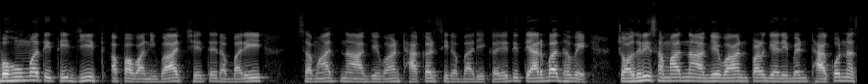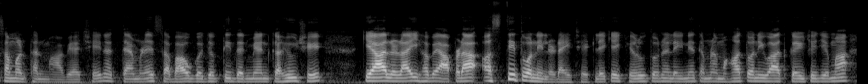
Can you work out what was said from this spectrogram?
બહુમતીથી જીત અપાવવાની વાત છે, તે રબારી સમાજના આગેવાન ઠાકરસિંહ રબારીએ કરી હતી. ત્યારબાદ હવે ચૌધરી સમાજના આગેવાન પણ ગેનીબેન ઠાકોરના સમર્થનમાં આવ્યા છે અને તેમણે સભાઓ ગજબતી દરમિયાન કહ્યું છે કે આ લડાઈ હવે આપણા અસ્તિત્વની લડાઈ છે, એટલે કે ખેડૂતોને લઈને તેમણે મહત્ત્વની વાત કહી છે, જેમાં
